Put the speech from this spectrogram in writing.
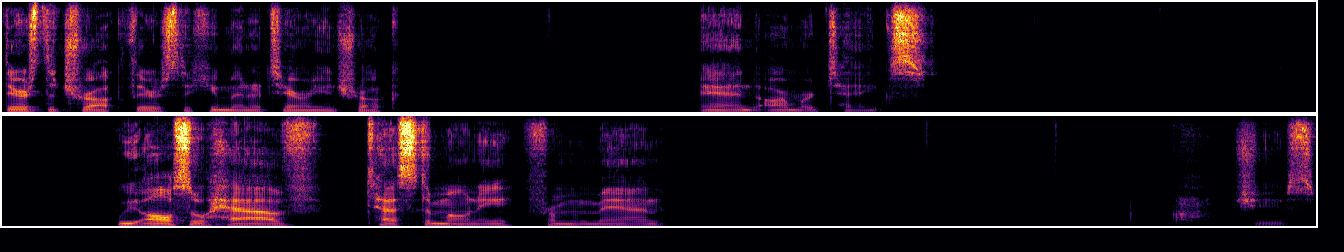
There's the truck, there's the humanitarian truck, and armored tanks. We also have testimony from a man. Oh, jeez.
